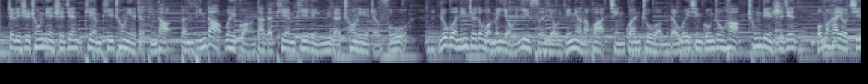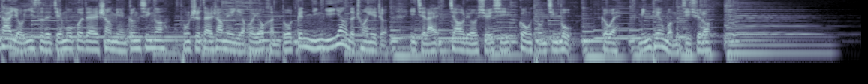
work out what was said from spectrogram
这里是充电时间 TMT 创业者频道，本频道为广大的 TMT 领域的创业者服务。如果您觉得我们有意思、有营养的话，请关注我们的微信公众号“充电时间”，我们还有其他有意思的节目会在上面更新哦。同时在上面也会有很多跟您一样的创业者，一起来交流学习，共同进步。各位，明天我们继续喽。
